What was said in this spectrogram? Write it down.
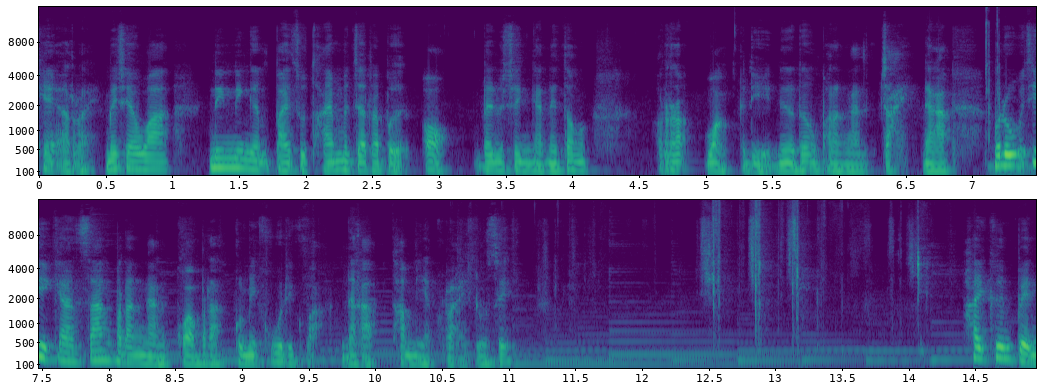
แก้อะไร ไม่ใช่ว่านิ่งๆกันไปสุดท้ายมันจะระเบิดออกได้ด้วยเช่นกันเนี่ยต้อง ระวังให้ดีในเรื่องพลังงานใจนะครับ มาดูวิธีการสร้างพลังงานความรักคุณมีคู่ดีกว่านะครับทำอย่างไรดูสิไพ่ขึ้นเป็น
